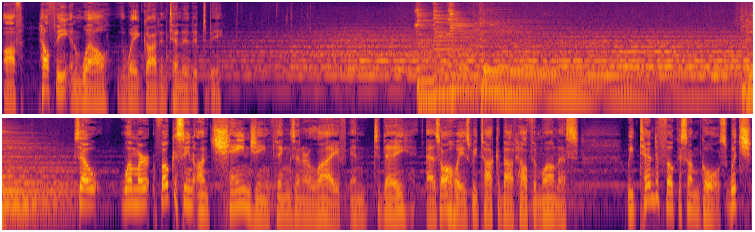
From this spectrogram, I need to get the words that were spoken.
off healthy and well the way God intended it to be. So, when we're focusing on changing things in our life, and today, as always, we talk about health and wellness, we tend to focus on goals, which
